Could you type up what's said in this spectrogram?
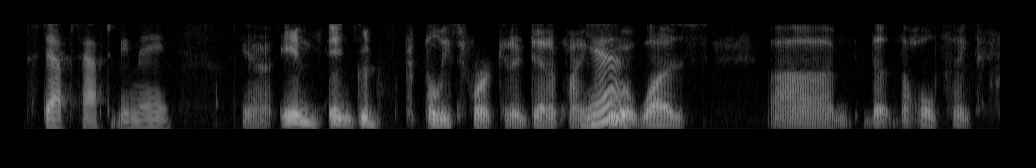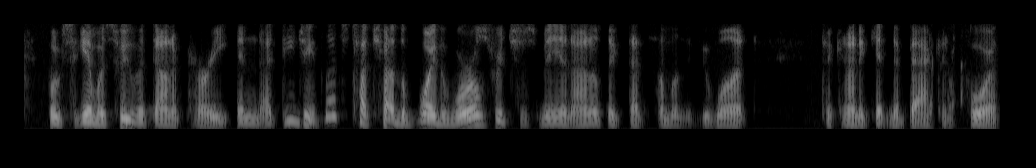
steps have to be made. yeah in in good police work and identifying Yeah. who it was um the the whole thing folks again we're speaking with donna perry and uh, dj let's touch on the boy the world's richest man i don't think that's someone that you want to kind of get in a back and forth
